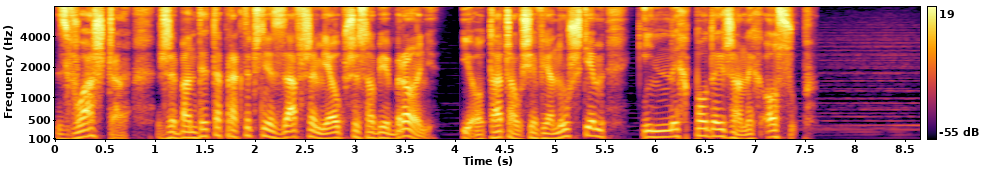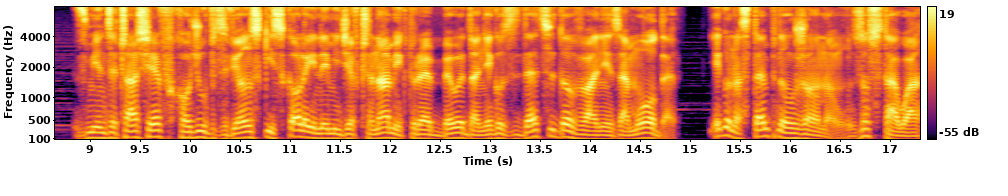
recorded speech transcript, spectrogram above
Zwłaszcza, że bandyta praktycznie zawsze miał przy sobie broń i otaczał się wianuszkiem innych podejrzanych osób. W międzyczasie wchodził w związki z kolejnymi dziewczynami, które były dla niego zdecydowanie za młode. Jego następną żoną została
